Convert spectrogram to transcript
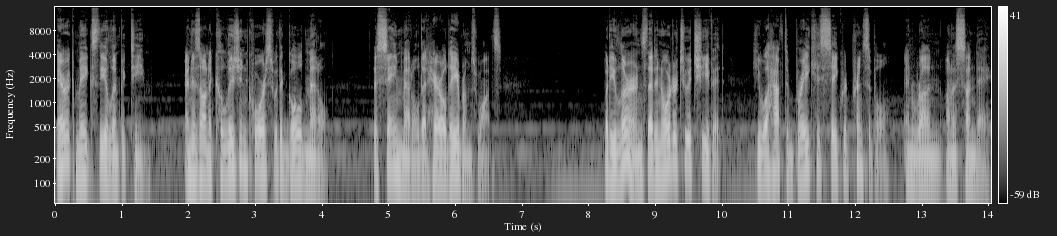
Eric makes the Olympic team and is on a collision course with a gold medal, the same medal that Harold Abrams wants. But he learns that in order to achieve it, he will have to break his sacred principle and run on a Sunday.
